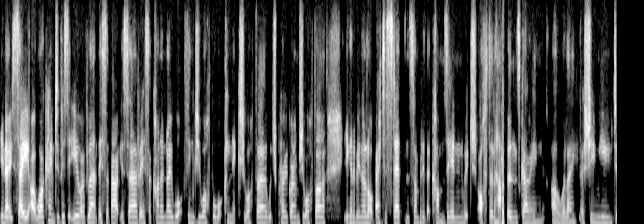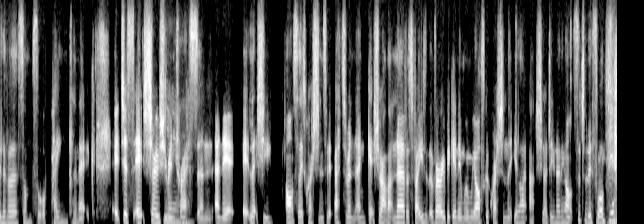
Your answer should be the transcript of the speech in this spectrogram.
you know say oh, well i came to visit you i've learnt this about your service i kind of know what things you offer what clinics you offer which programs you offer you're going to be in a lot better stead than somebody that comes in which often happens going oh well i assume you deliver some sort of pain clinic it just it shows your Yeah. interest and and it it lets you answer those questions a bit better and, and gets you out of that nervous phase at the very beginning when we ask a question that you're like, actually, I do know the answer to this one. Yeah,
